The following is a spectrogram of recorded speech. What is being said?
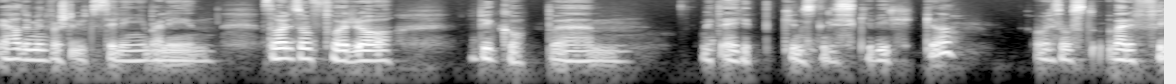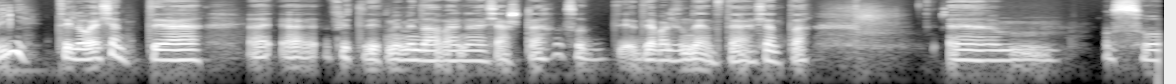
jeg hadde jo min første utstilling i Berlin. Så det var liksom for å bygge opp um, mitt eget kunstneriske virke, da. Og liksom være fri til å Jeg kjente Jeg, jeg flyttet dit med min daværende kjæreste, så det, det, var liksom det eneste jeg kjente. Um, og så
